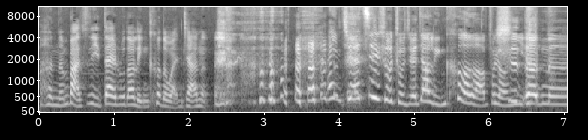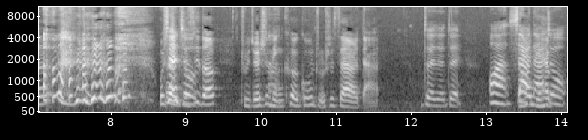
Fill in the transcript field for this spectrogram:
很能把自己带入到林克的玩家呢。哎，你居然记住主角叫林克了，不容易。是的呢，我现在只记得主角是林克，公主是塞尔达。对对对，哇，塞尔达就，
